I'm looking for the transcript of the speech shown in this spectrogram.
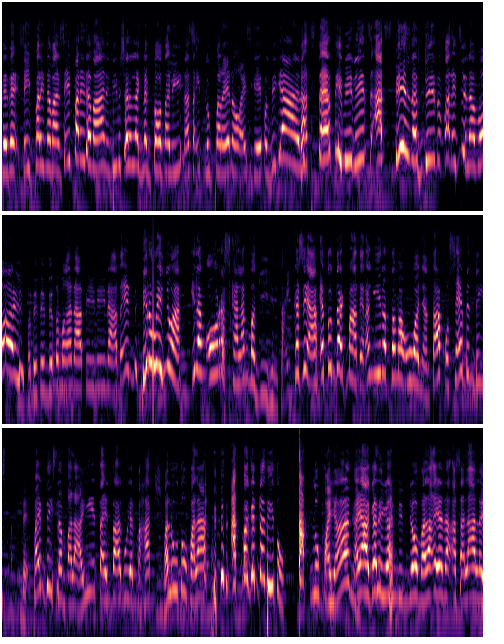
hindi, hindi. Safe pa rin naman. Safe pa rin naman. Hindi mo siya nalaglag totally. Nasa itlog pa rin. Okay, sige, pagbigyan. That's 30 minutes at still nandito pa rin sila, boy. Matitindi itong mga napili natin. Biruin nyo ah, ilang oras ka lang maghihintay. Kasi ah, etong dark matter, ang hirap na makuha niyan. Tapos 7 days, hindi, 5 days lang pala. Hihintayin bago yan ma-hatch. Maluto pala. at maganda dito, Tatlo pa yan! Kaya galingan ninyo, malaki yan nakasalalay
